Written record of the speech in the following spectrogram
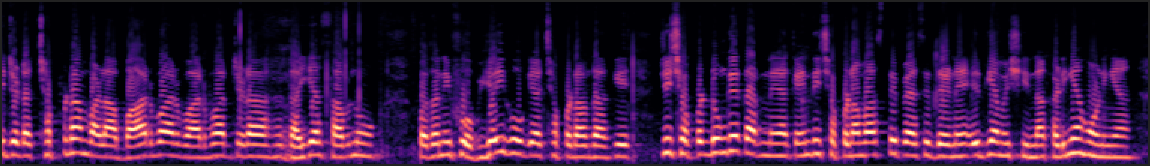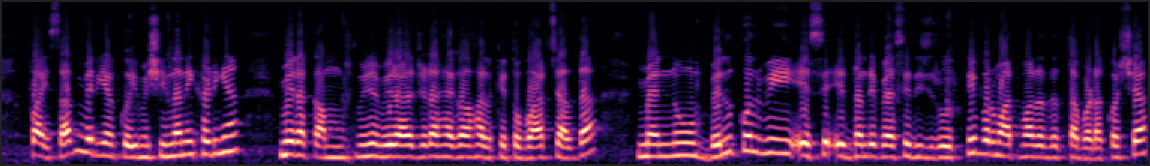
ਇਹ ਜਿਹੜਾ ਛੱਪੜਾਂ ਵਾਲਾ ਬਾਰ-ਬਾਰ ਬਾਰ-ਬਾਰ ਜਿਹੜਾ ਹਦਾਈਆ ਸਭ ਨੂੰ ਪਤਾ ਨਹੀਂ ਫੋਬੀਆ ਹੀ ਹੋ ਗਿਆ ਛੱਪੜਾਂ ਦਾ ਕਿ ਜੀ ਛੱਪੜ ਡੂੰਘੇ ਕਰਨੇ ਆ, ਕਹਿੰਦੀ ਛੱਪੜਾਂ ਵਾਸਤੇ ਪੈਸੇ ਦੇਣੇ, ਇਹਦੀਆਂ ਮਸ਼ੀਨਾਂ ਖੜੀਆਂ ਹੋਣੀਆਂ। ਭਾਈ ਸਾਹਿਬ, ਮੇਰੀਆਂ ਕੋਈ ਮਸ਼ੀਨਾਂ ਨਹੀਂ ਖੜੀਆਂ। ਮੇਰਾ ਕੰਮ, ਮੇਰਾ ਜਿਹੜਾ ਹੈਗਾ ਹਲਕੇ ਤੋਂ ਬਾਹਰ ਚੱਲਦਾ। ਮੈਨੂੰ ਬਿਲਕੁਲ ਵੀ ਇਸ ਇਦਾਂ ਦੇ ਪੈਸੇ ਦੀ ਜ਼ਰੂਰਤ ਨਹੀਂ, ਪਰਮਾਤਮਾ ਦਾ ਦਿੱਤਾ ਬੜਾ ਕੁਛ ਆ।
